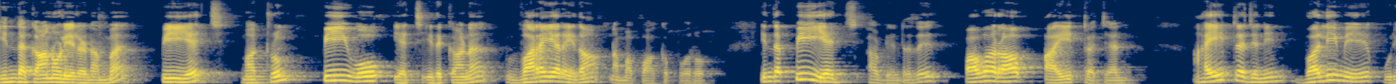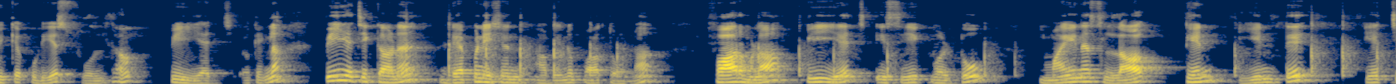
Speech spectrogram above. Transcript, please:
இந்த காணொளியில் நம்ம பிஹெச் மற்றும் பிஓஹெச் இதுக்கான வரையறை தான் நம்ம பார்க்க போகிறோம் இந்த பிஹெச் அப்படின்றது பவர் ஆஃப் ஹைட்ரஜன் ஹைட்ரஜனின் வலிமையை குறிக்கக்கூடிய சொல் தான் பிஹெச் ஓகேங்களா? பிஹெச்சுக்கான டெஃபினேஷன் அப்படின்னு பார்த்தோம்னா formula pH is equal to minus log ten into H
